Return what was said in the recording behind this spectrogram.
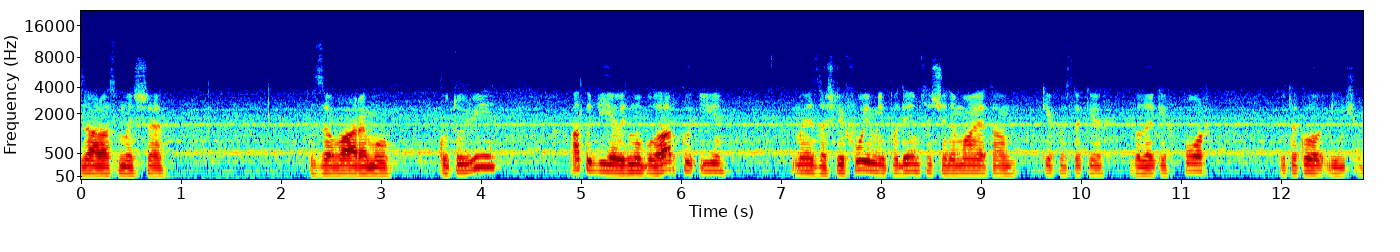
Зараз ми ще заваримо кутові, а тоді я візьму болгарку і ми зашліфуємо і подивимося, чи немає там якихось таких великих пор і такого іншого.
